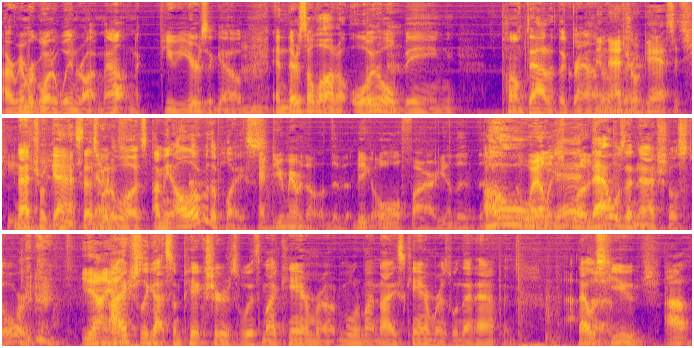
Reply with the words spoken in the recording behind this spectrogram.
I remember going to Windrock Mountain a few years ago, Mm-hmm. and there's a lot of oil being pumped out of the ground. And natural there. gas, it's huge. Natural gas. That's what it was. I mean, all over the place. And do you remember the, the big oil fire? You know the, the, Oh, the well yeah, explosion. that was a national story. yeah. I actually got some pictures with my camera, one of my nice cameras, when that happened. That was Uh, huge. I,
